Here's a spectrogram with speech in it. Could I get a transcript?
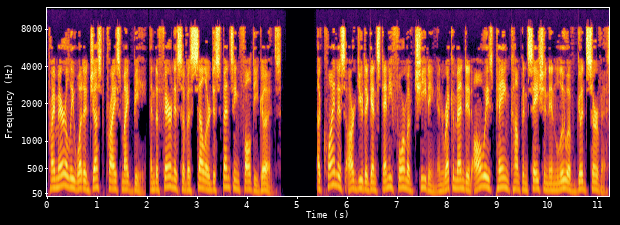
primarily what a just price might be, and the fairness of a seller dispensing faulty goods. Aquinas argued against any form of cheating and recommended always paying compensation in lieu of good service.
